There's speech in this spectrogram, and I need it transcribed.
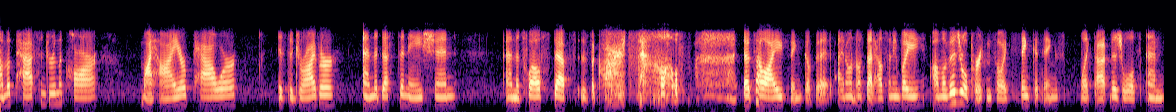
I'm a passenger in the car. My higher power is the driver and the destination and the 12 steps is the car itself. That's how I think of it. I don't know if that helps anybody. I'm a visual person, so I think of things like that, visuals, and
